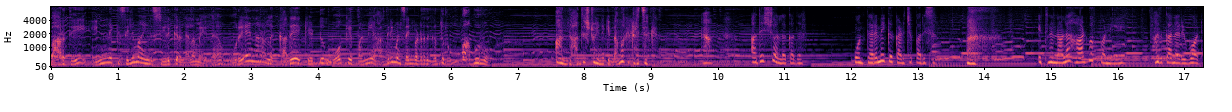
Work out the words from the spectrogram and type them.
பாரதி இன்னைக்கு சினிமா இண்டஸ்ட்ரி இருக்கிற நிலைமையில ஒரே நாள்ல கதையை கேட்டு ஓகே பண்ணி அக்ரிமெண்ட் சைன் பண்றதுங்கிறது ரொம்ப அபூர்வம். அந்த அதிர்ஷ்டம் இன்னைக்கு நமக்கு கிடைச்சிருக்கு. அதிர்ஷ்டம் இல்ல கதர். உன் திறமைக்கு கிடைச்ச பரிசு. இத்தனை நாளா ஹார்ட் ஒர்க் பண்ணியே. அதுக்கான ரிவார்ட்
